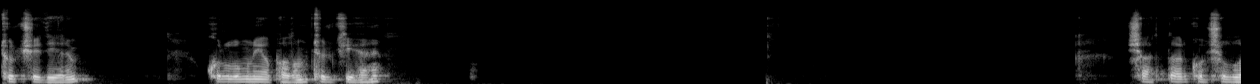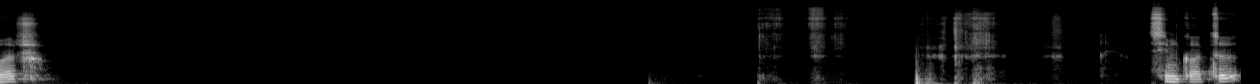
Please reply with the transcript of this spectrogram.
Türkçe diyelim. Kurulumunu yapalım. Türkiye. Şartlar, koşullar. Sim kartı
